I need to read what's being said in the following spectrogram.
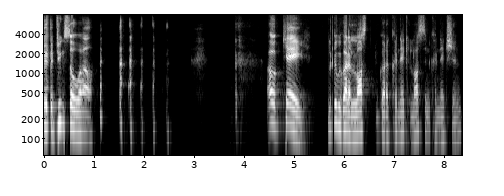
You're doing so well. okay, look, we've got a lost, we've got a connect, lost in connection.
